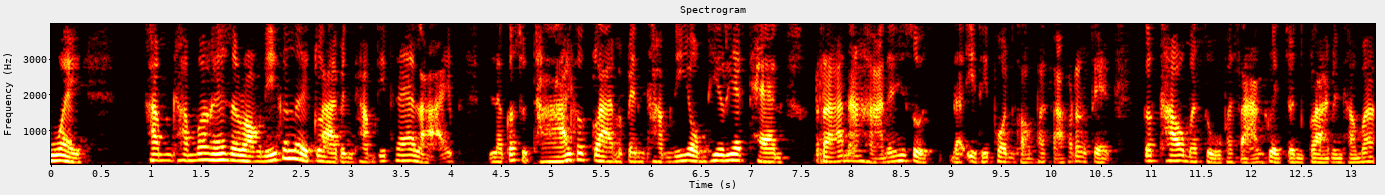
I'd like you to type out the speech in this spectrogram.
ด้วย คำคำว่าเรสรองนี้ก็เลยกลายเป็นคำที่แพร่หลาย แล้วก็สุดท้ายก็กลายมาเป็นคำนิยมที่เรียกแทนร้านอาหารในที่สุด และอิทธิพลของภาษาฝรั่งเศส ก็เข้ามาสู่ภาษาอังกฤษจนกลายเป็นคำว่า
